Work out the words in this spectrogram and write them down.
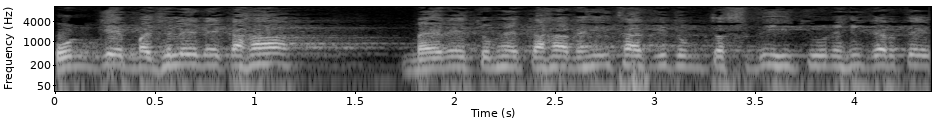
ان کے مجلے نے کہا میں نے تمہیں کہا نہیں تھا کہ تم تسبیح کیوں نہیں کرتے۔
